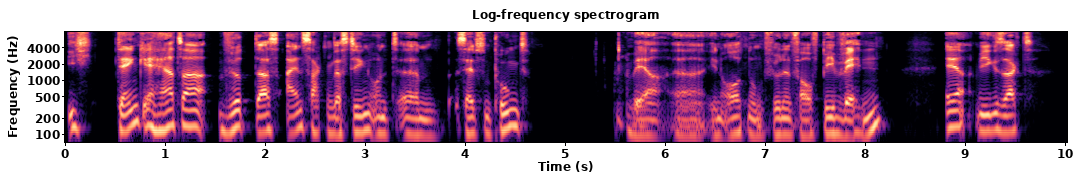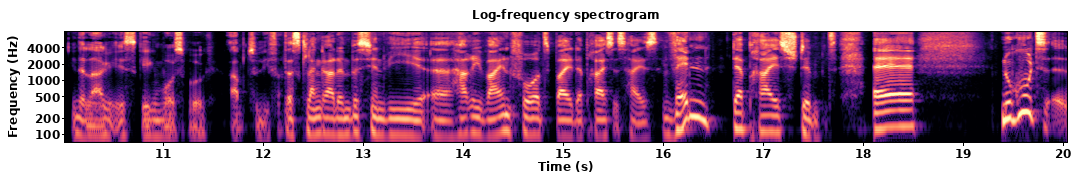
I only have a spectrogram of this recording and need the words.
Ich denke, Hertha wird das einsacken, das Ding. Und ähm, selbst ein Punkt wäre äh, in Ordnung für den VfB, wenn er, wie gesagt, in der Lage ist, gegen Wolfsburg abzuliefern. Das klang gerade ein bisschen wie äh, Harry Weinfurt bei Der Preis ist heiß. Wenn der Preis stimmt. Äh, nur gut, äh,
